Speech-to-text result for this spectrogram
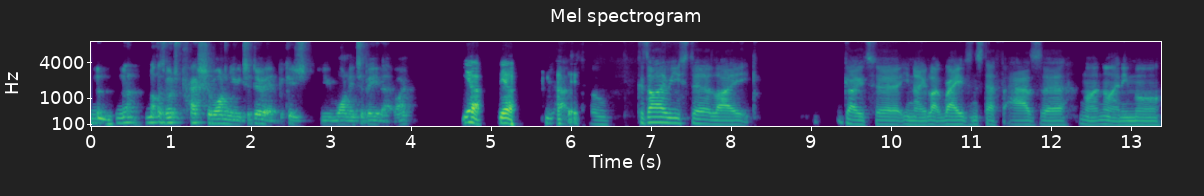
n- not, not as much pressure on you to do it because you wanted to be there, right? Yeah, yeah, that's cool. Because I used to like go to you know like raves and stuff as a not not anymore,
